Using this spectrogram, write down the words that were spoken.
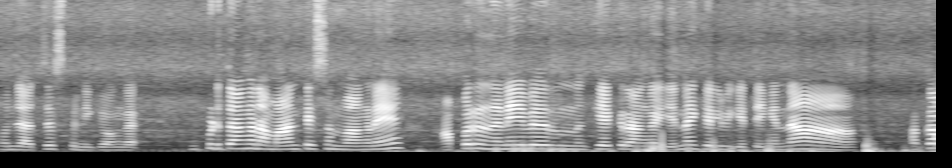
கொஞ்சம் அட்ஜஸ்ட் பண்ணிக்கோங்க. இப்படி தாங்க நான் மானிட்டேஷன் வாங்கினேன். அப்புறம் நிறைய கேட்குறாங்க என்ன கேள்வி கேட்டிங்கன்னா அக்கா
